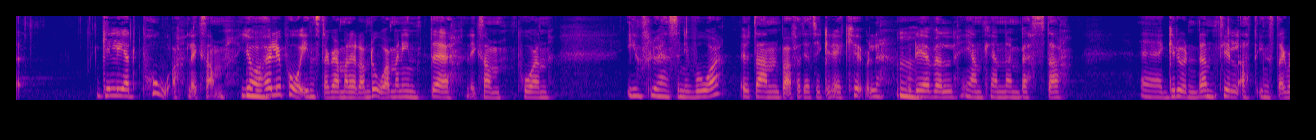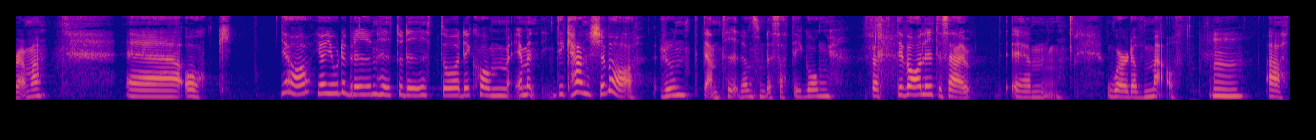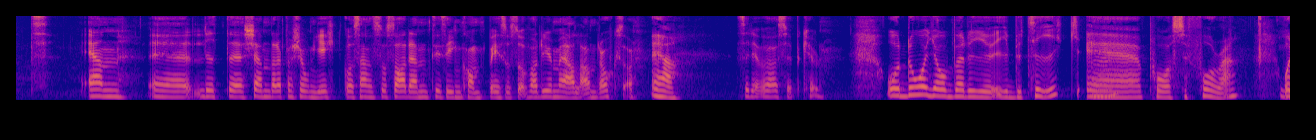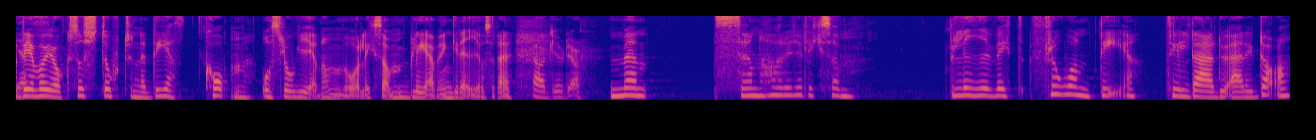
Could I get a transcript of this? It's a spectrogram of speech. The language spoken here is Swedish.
gled på liksom. Jag Mm. höll ju på att instagramma redan då, men inte liksom på en influensernivå, utan bara för att jag tycker det är kul. Mm. Och det är väl egentligen den bästa eh, grunden till att instagramma. Eh, och ja, jag gjorde bryn hit och dit och det kom, ja men det kanske var runt den tiden som det satte igång. För att det var lite så här ehm, word of mouth. Att en eh, lite kändare person gick och sen så sa den till sin kompis och så var det ju med alla andra också. ja. Så det var superkul. Och då jobbade du ju i butik eh, på Sephora. Och det Mm. Yes. var ju också stort när det kom och slog igenom och liksom blev en grej och sådär. Ja, gud ja. Men sen har det ju liksom blivit från det till där du är idag.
